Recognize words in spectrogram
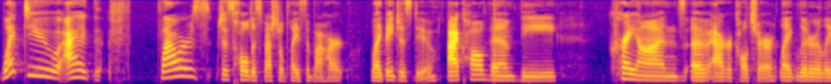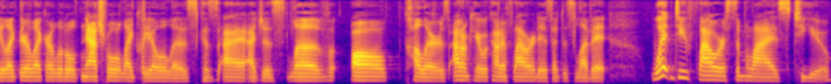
What do I? Flowers just hold a special place in my heart. Like they just do. I call them the crayons of agriculture like literally like they're like our little natural like crayolas because i i just love all colors i don't care what kind of flower it is i just love it what do flowers symbolize to you?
